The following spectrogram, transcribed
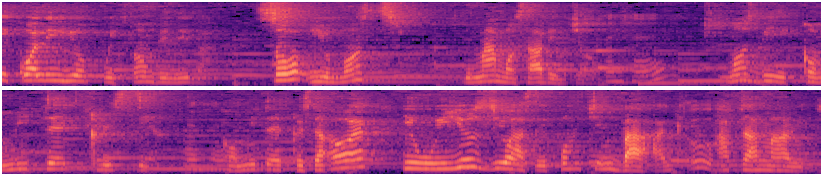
equally yoked with unbeliever. So you must, the man must have a job. Mm-hmm. Must be a committed Christian. Mm-hmm. Committed Christian. Or he will use you as a punching bag Ooh. after marriage.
